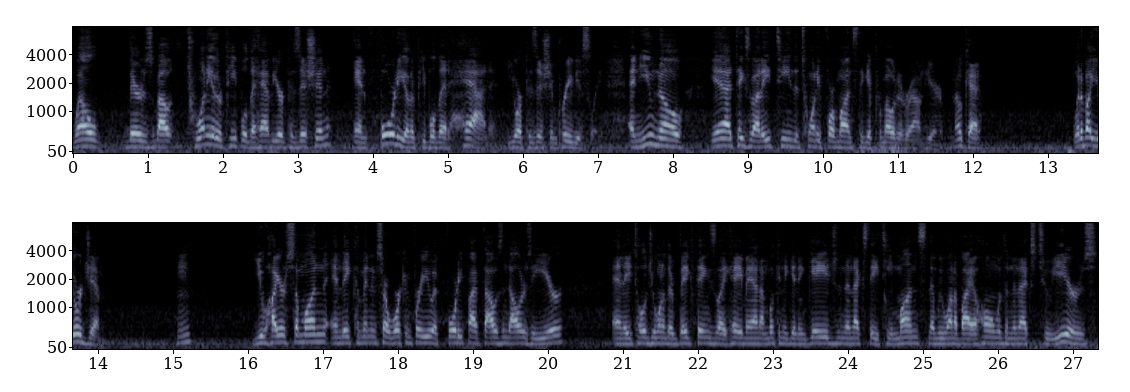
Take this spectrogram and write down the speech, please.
well, there's about 20 other people that have your position and 40 other people that had your position previously. And you know yeah, it takes about 18 to 24 months to get promoted around here. Okay. What about your gym? Hmm? You hire someone and they come in and start working for you at $45,000 a year and they told you one of their big things like, "Hey man, I'm looking to get engaged in the next 18 months, then we want to buy a home within the next 2 years."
